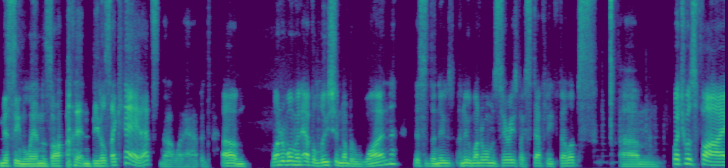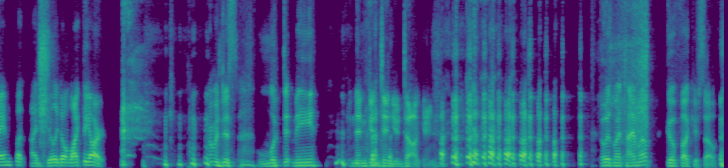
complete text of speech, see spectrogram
missing limbs on it. And Beetle's like, hey, that's not what happened. Um, Wonder Woman Evolution number one. This is the new a new Wonder Woman series by Stephanie Phillips, um, which was fine, but I really don't like the art. Roman just looked at me and then continued talking. Oh, was my time up? Go fuck yourself.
